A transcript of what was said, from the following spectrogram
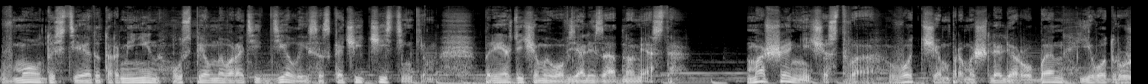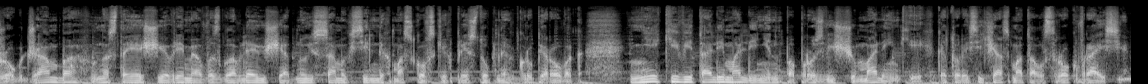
В молодости этот армянин успел наворотить дело и соскочить чистеньким, прежде чем его взяли за одно место. Мошенничество. Вот чем промышляли Рубен, его дружок Джамба, в настоящее время возглавляющий одну из самых сильных московских преступных группировок, некий Виталий Малинин по прозвищу Маленький, который сейчас мотал срок в Райсе,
